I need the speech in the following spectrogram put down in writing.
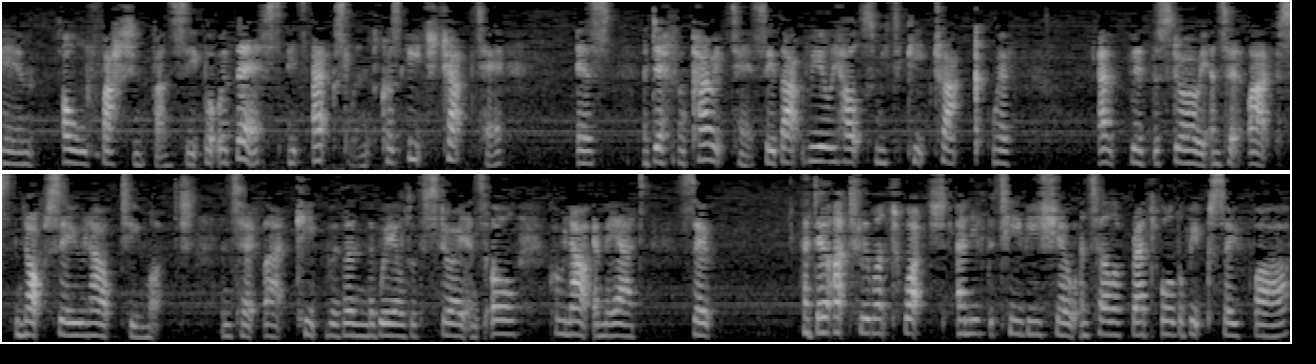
um, old-fashioned fantasy. But with this, it's excellent because each chapter is a different character so that really helps me to keep track with uh, with the story and to like not zone out too much and to like keep within the world of the story. And it's all coming out in my head. So I don't actually want to watch any of the TV show until I've read all the books so far.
